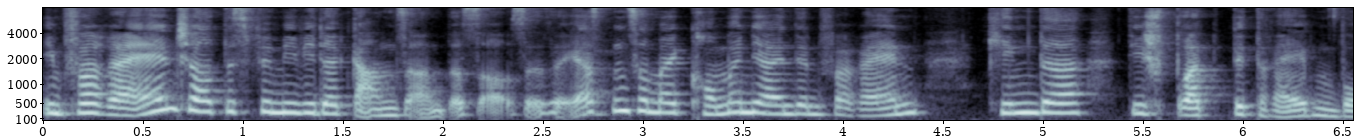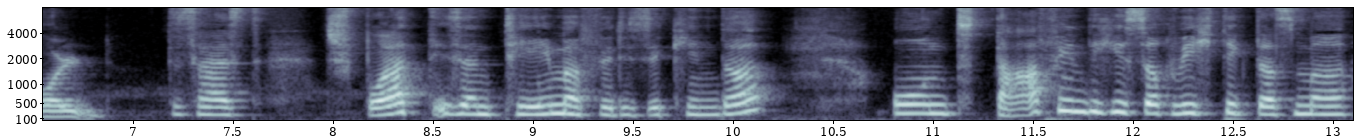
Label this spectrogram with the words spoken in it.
Im Verein schaut es für mich wieder ganz anders aus. Also erstens einmal kommen ja in den Verein Kinder, die Sport betreiben wollen. Das heißt, Sport ist ein Thema für diese Kinder. Und da finde ich es auch wichtig, dass man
